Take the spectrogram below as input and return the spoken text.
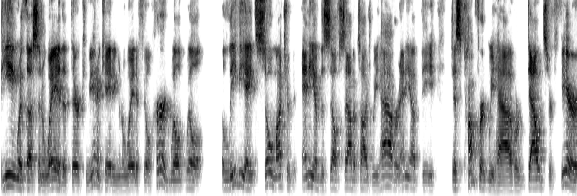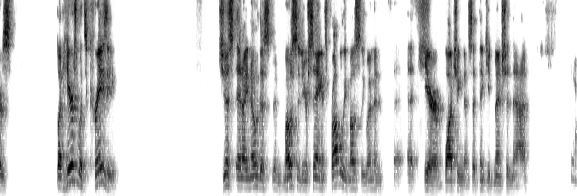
being with us in a way that they're communicating in a way to feel heard will will alleviate so much of any of the self-sabotage we have or any of the discomfort we have or doubts or fears. But here's what's crazy. Just and i know this most of you're saying it's probably mostly women uh, uh, here watching this. I think you'd mentioned that yeah.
